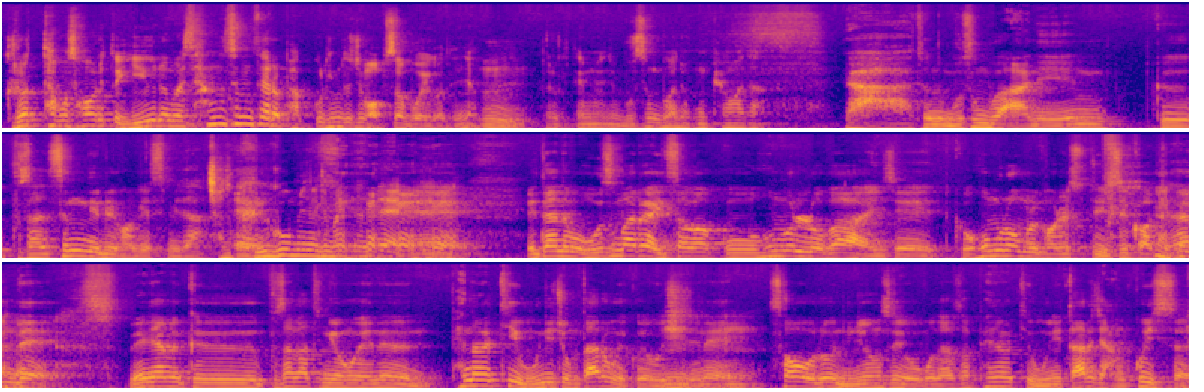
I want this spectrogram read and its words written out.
그렇다고 서울이 또 이 흐름을 상승세로 바꿀 힘도 좀 없어 보이거든요. 음. 그렇기 때문에 무승부가 좀 공평하다. 야, 저는 무승부 아닌 그 부산 승리를 걸겠습니다. 저도 예. 그 고민을 좀 했는데 일단은 뭐 오스마르가 있어갖고 호물로가 이제 그 호물호물 거릴 수도 있을 것 같긴 한데 왜냐하면 그 부산 같은 경우에는 페널티 운이 좀 따르고 있고요 올 시즌에 음. 서울은 윤영수이 오고 나서 페널티 운이 따르지 않고 있어요.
